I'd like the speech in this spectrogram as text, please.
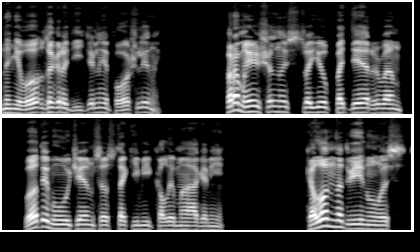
На него заградительные пошлины. Промышленность свою поддерживаем. Вот и мучаемся с такими колымагами. Колонна двинулась.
